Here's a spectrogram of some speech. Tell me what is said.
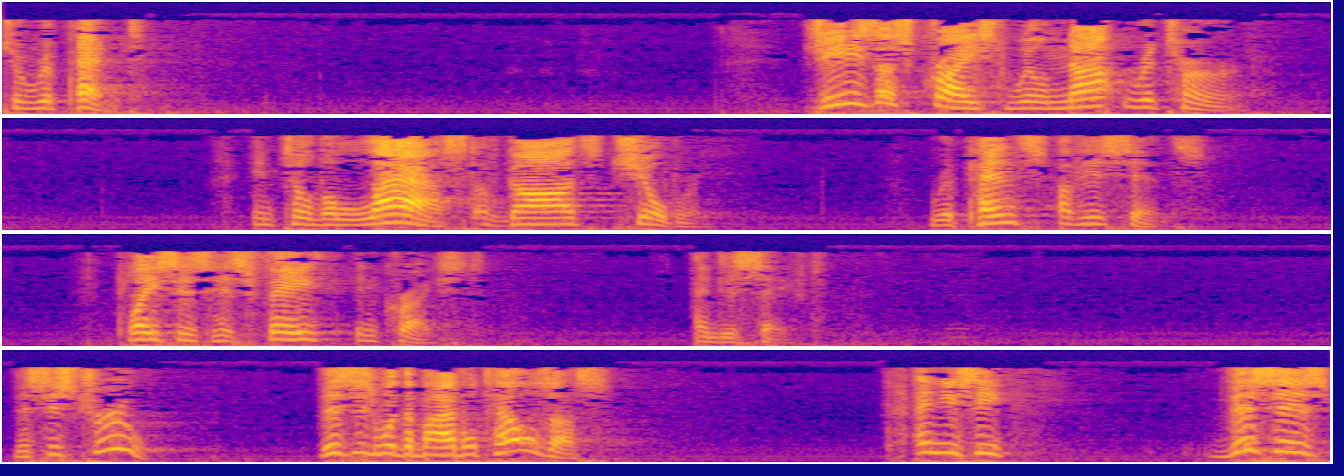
to repent. Jesus Christ will not return until the last of God's children repents of his sins, places his faith in Christ, and is saved. This is true. This is what the Bible tells us. And you see, this is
